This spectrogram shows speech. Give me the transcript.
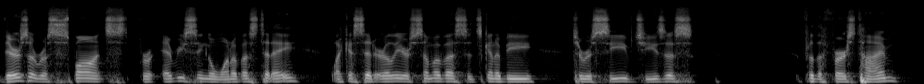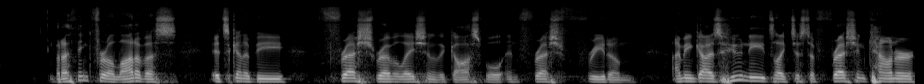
there's a response for every single one of us today. Like I said earlier, some of us, it's going to be to receive Jesus for the first time. But I think for a lot of us, it's going to be fresh revelation of the gospel and fresh freedom I mean, guys, who needs like just a fresh encounter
